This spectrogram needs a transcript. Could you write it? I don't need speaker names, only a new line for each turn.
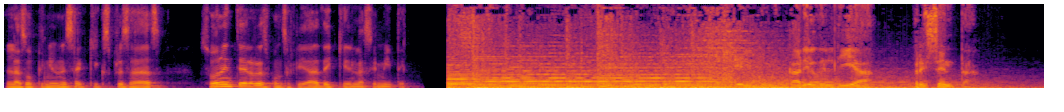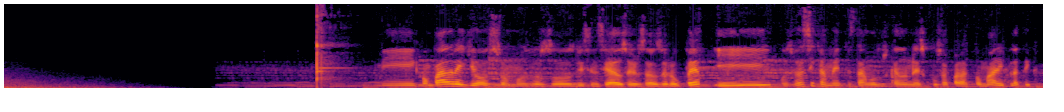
Las opiniones aquí expresadas son entera responsabilidad de quien las emite.
El comentario del día presenta.
Mi compadre y yo somos los dos licenciados egresados de la UP y pues básicamente estábamos buscando una excusa para tomar y platicar.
